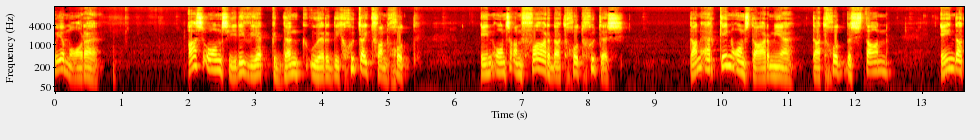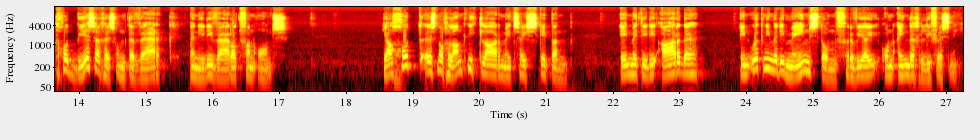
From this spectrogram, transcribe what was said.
Goeiemôre. As ons hierdie week dink oor die goedheid van God en ons aanvaar dat God goed is, dan erken ons daarmee dat God bestaan en dat God besig is om te werk in hierdie wêreld van ons. Ja, God is nog lank nie klaar met sy skepping en met hierdie aarde en ook nie met die mensdom vir wie hy oneindig lief is nie.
